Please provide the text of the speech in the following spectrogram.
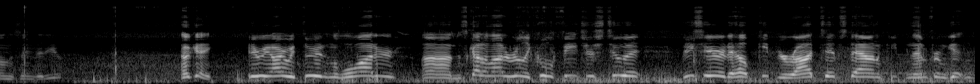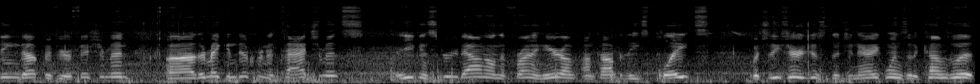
still the same video? Okay, here we are, we threw it in the water. Um, it's got a lot of really cool features to it. These here are to help keep your rod tips down and keeping them from getting dinged up if you're a fisherman. Uh, they're making different attachments that you can screw down on the front of here on, on top of these plates, which these here are just the generic ones that it comes with.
